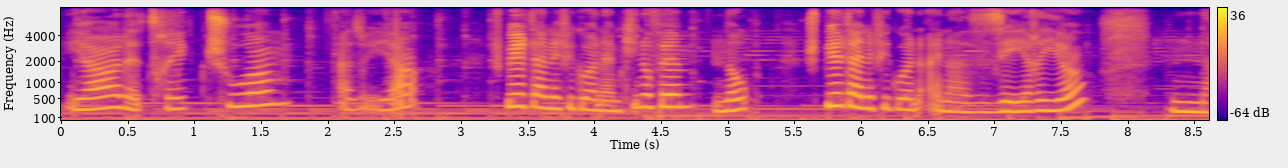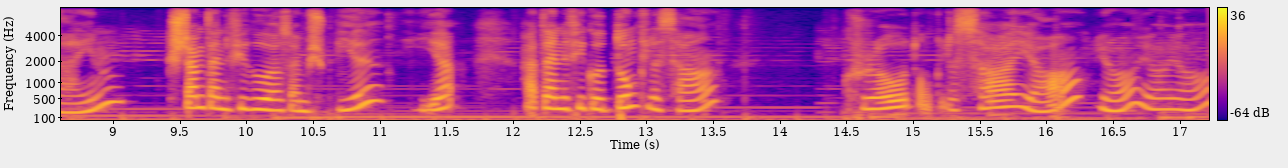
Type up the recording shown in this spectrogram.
ja, der trägt Schuhe. Also ja. Spielt deine Figur in einem Kinofilm? Nope. Spielt deine Figur in einer Serie? Nein. Stammt deine Figur aus einem Spiel? Ja. Hat deine Figur dunkles Haar? Crow, dunkles Haar, ja, ja, ja, ja.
